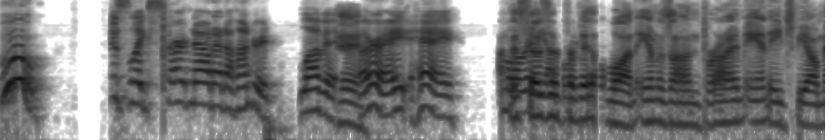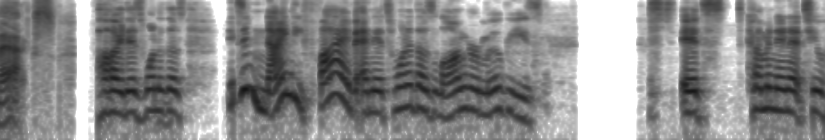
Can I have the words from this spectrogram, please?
Woo! Just like starting out at hundred. Love it. Hey. All right. Hey, I'm This already says it's available on Amazon Prime and HBO Max. Oh, it is one of those. It's in '95, and it's one of those longer movies. It's, it's coming in at two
